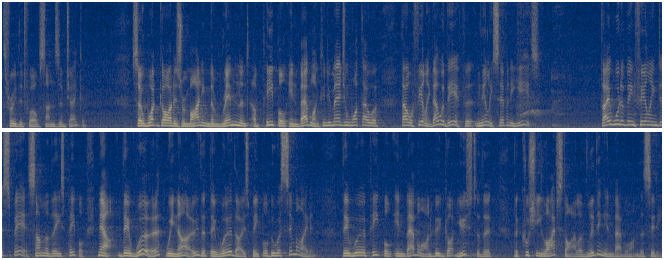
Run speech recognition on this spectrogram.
through the 12 sons of Jacob. So, what God is reminding the remnant of people in Babylon, can you imagine what they were, they were feeling? They were there for nearly 70 years. They would have been feeling despair, some of these people. Now, there were, we know that there were those people who assimilated. There were people in Babylon who got used to the, the cushy lifestyle of living in Babylon, the city.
